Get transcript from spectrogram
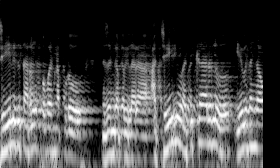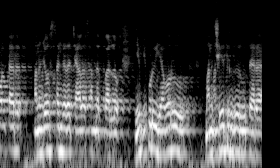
జైలుకి తరలింపబడినప్పుడు నిజంగా పిల్లరా ఆ జైలు అధికారులు ఏ విధంగా ఉంటారు? మనం చూస్తాం కదా చాలా సందర్భాల్లో ఎప్పుడు ఎవరు మన చేతికి దొరుకుతారా?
